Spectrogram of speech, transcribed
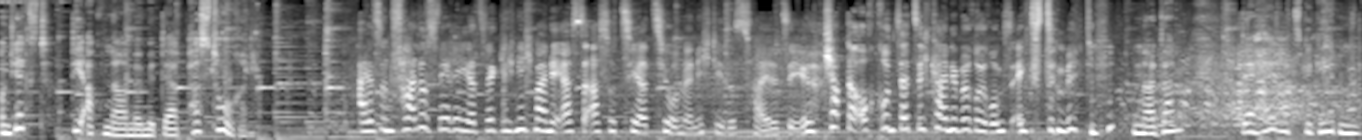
Und jetzt die Abnahme mit der Pastorin. Also ein Phallus wäre jetzt wirklich nicht meine erste Assoziation, wenn ich dieses Teil sehe. Ich habe da auch grundsätzlich keine Berührungsängste mit. Na dann, der Herr hat's gegeben,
